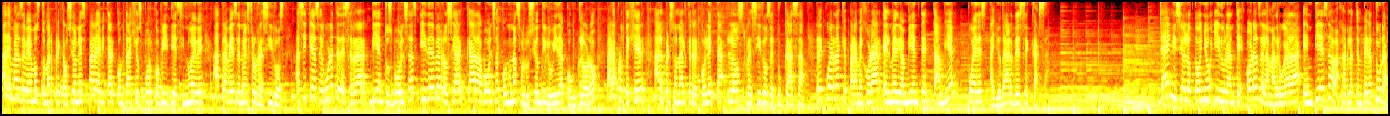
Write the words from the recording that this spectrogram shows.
Además debemos tomar precauciones para evitar contagios por COVID-19 a través de nuestros residuos. Así que asegúrate de cerrar bien tus bolsas y debes rociar cada bolsa con una solución diluida con cloro para proteger al personal que recolecta los residuos de tu casa. Recuerda que para mejorar el medio ambiente, también puedes ayudar desde casa. Ya inició el otoño y durante horas de la madrugada empieza a bajar la temperatura.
